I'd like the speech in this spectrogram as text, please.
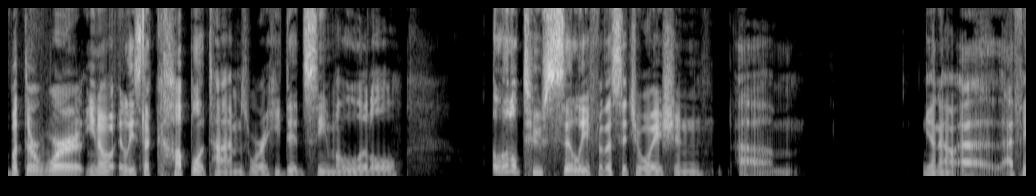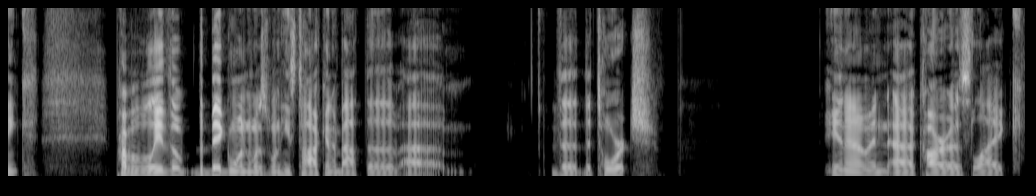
but there were you know at least a couple of times where he did seem a little a little too silly for the situation. Um you know uh, I think probably the the big one was when he's talking about the um the the torch you know and uh Cara's like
